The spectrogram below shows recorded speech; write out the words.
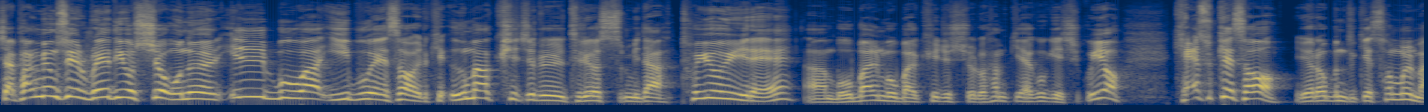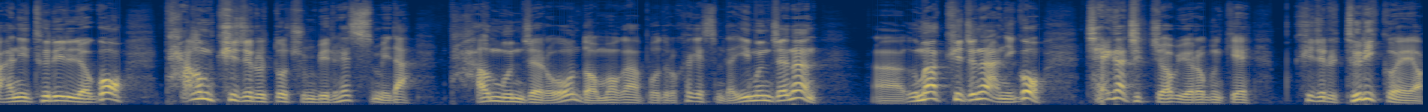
자, 박명수의 라디오쇼 오늘 1부와 2부에서 이렇게 음악 퀴즈를 드렸습니다. 토요일에 아, 모발 모발 퀴즈쇼로 함께하고 계시고요. 계속해서 여러분들께 선물 많이 드리려고 다음 퀴즈를 또 준비를 했습니다. 다음 문제로 넘어가 보도록 하겠습니다. 이 문제는 아, 음악 퀴즈는 아니고 제가 직접 여러분께 퀴즈를 드릴 거예요.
